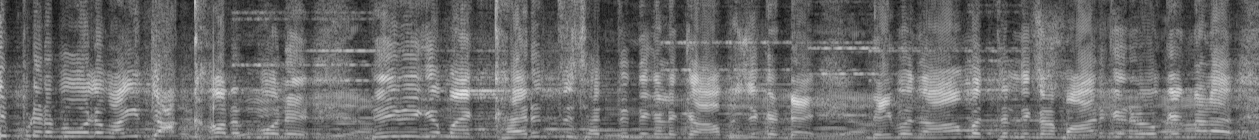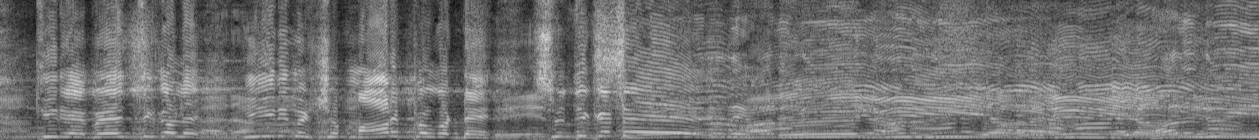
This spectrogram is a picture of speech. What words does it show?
അടിപ്പിട പോലെ വൈദ്യാഘാതം പോലെ ദൈവികമായ കരുത്ത് ശക്തി നിങ്ങൾക്ക് ആവശ്യക്കട്ടെ ദൈവനാമത്തിൽ നിങ്ങൾ മാർഗരോഗങ്ങൾ തീരവേശികൾ ഈ നിമിഷം മാറിപ്പോകട്ടെ. ശ്രദ്ധിക്കട്ടെ. ഹല്ലേലൂയ, ഹല്ലേലൂയ, ഹല്ലേലൂയ.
